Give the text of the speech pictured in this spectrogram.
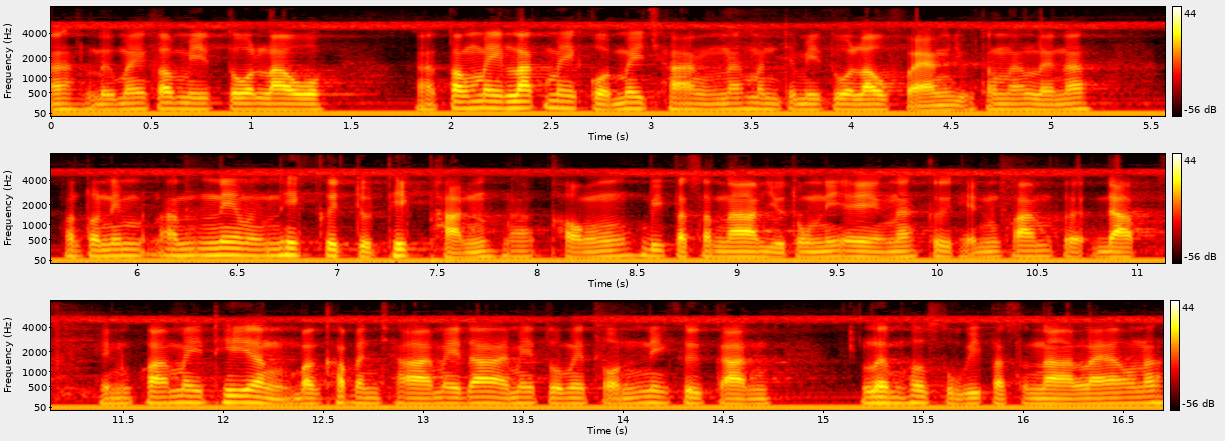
นะหรือไม่ก็มีตัวเราต้องไม่รักไม่โกรธไม่ชังนะมันจะมีตัวเราแฝงอยู่ทั้งนั้นเลยนะเพราะตัวนี้อันนี้นี่คือจุดพลิกผันนะของวิปัสสนาอยู่ตรงนี้เองนะคือเห็นความเกิดดับ เห็นความไม่เที่ยง บังคับบัญชาไม่ได้ ไม่ตัวไม่ตนนี่คือการ เริ่มเข้าสู่วิปัสสนาแล้วนะ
